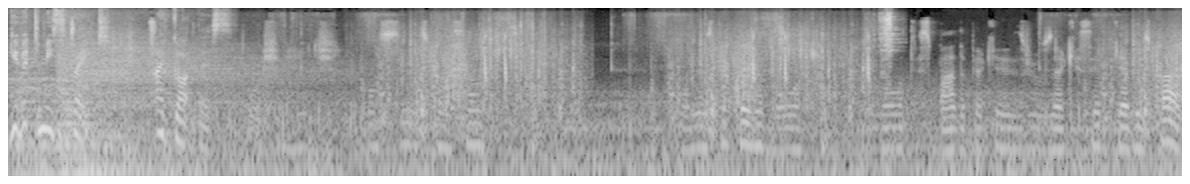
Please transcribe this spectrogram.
Give it to me straight. I've got this. Poxa, gente, não consigo descansar. Pelo menos tem coisa boa. Pegar outra espada pra aquele José que sempre quebra a espada.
